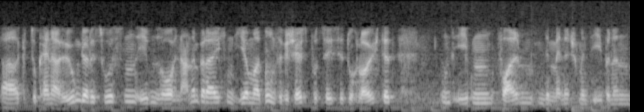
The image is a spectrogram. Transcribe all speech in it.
äh, zu keiner Erhöhung der Ressourcen, ebenso auch in anderen Bereichen. Hier haben wir unsere Geschäftsprozesse durchleuchtet und eben vor allem in den Management-Ebenen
